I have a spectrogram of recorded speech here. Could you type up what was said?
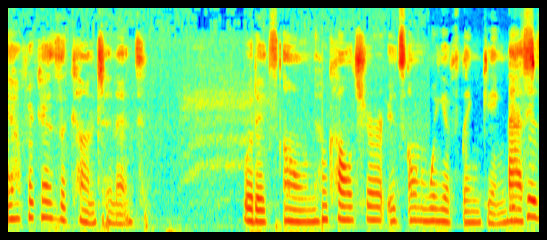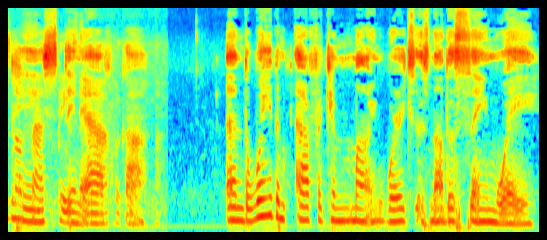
Africa is a continent with its own culture, its own way of thinking, It is fast not fast paced paced in in Africa. Africa. And the way the African mind works is not the same way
